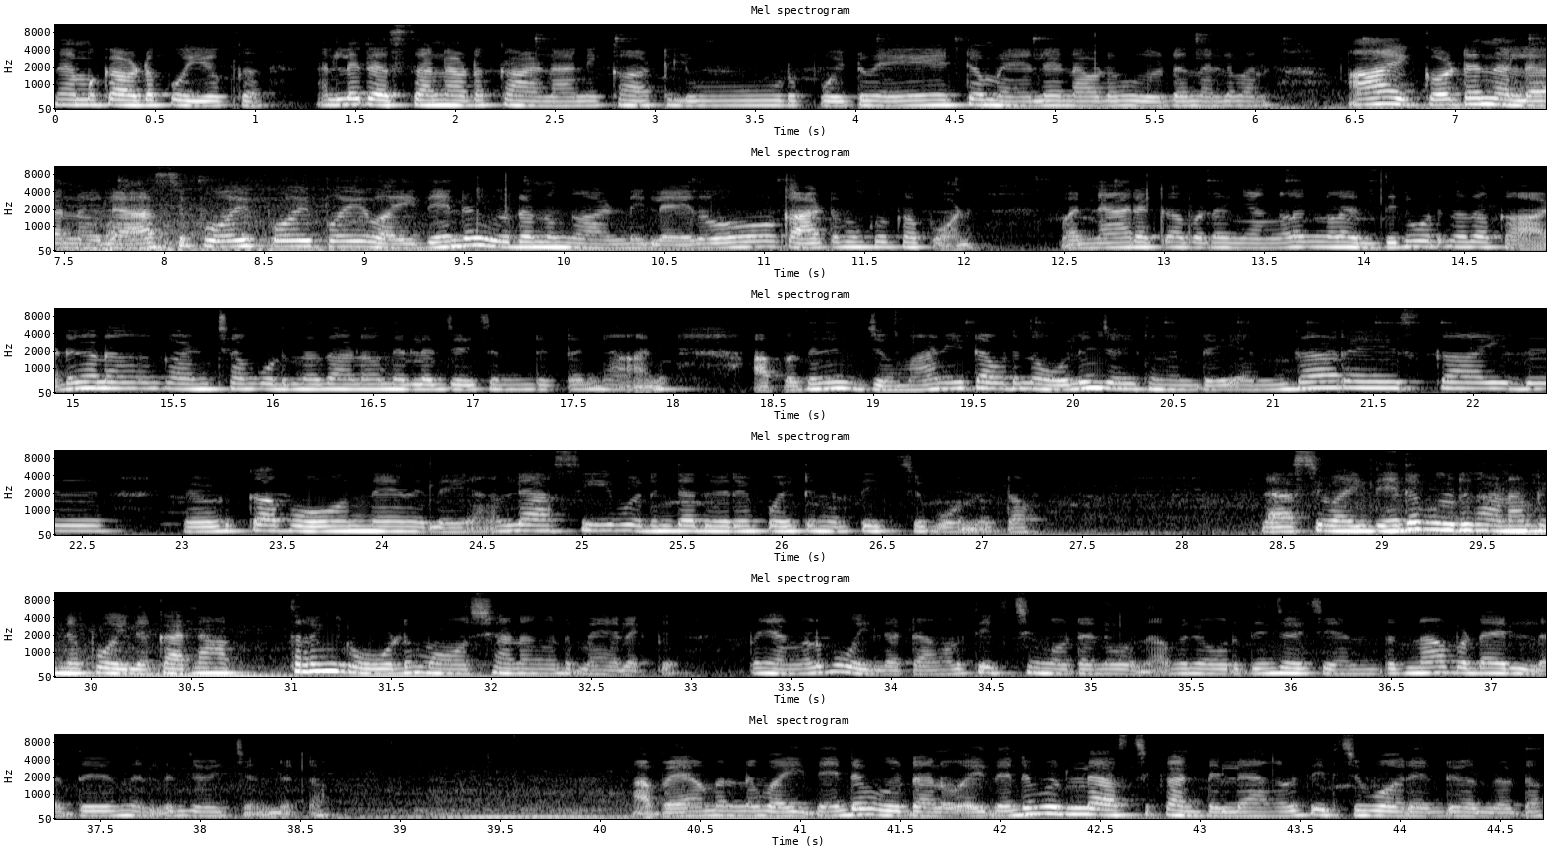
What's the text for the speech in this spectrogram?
നമുക്ക് അവിടെ പോയി നോക്കാം. നല്ല രസമാണ് അവിടെ കാണാൻ. ഈ കാട്ടിലൂടെ പോയിട്ട് ഏറ്റവും മേലെയാണ് അവിടെ വീട് നല്ല പറഞ്ഞു. ആ ആയിക്കോട്ടെ എന്നല്ല പറഞ്ഞു. ലാസ്റ്റ് പോയി പോയി പോയി. വൈദ്യന്റെ വീടൊന്നും കാണുന്നില്ല ഏതോ കാട്ടുമുക്കൊക്കെ പോകണം വന്നാരൊക്കെ അവിടെ ഞങ്ങൾ നിങ്ങൾ എന്തിനു കൊടുന്നതോ? കാട് കാണാൻ കാണിച്ചാൽ കൊടുന്നതാണോ എന്നെല്ലാം ചോദിച്ചിട്ടുണ്ട് കേട്ടോ ഞാൻ അപ്പത്തിന് ജുമാനായിട്ട് അവിടെ നിന്ന് ഓലും ചോദിക്കുന്നുണ്ട്. എന്താ റേസ്ക ഇത്? എവിടേക്കാ പോകുന്നതെന്നില്ലേ ഞങ്ങൾ ലാസ്റ്റ് ഈ വീടിന്റെ അതുവരെ പോയിട്ട് ഇങ്ങനെ തിരിച്ചു പോന്നു കേട്ടോ ലാസ്റ്റ് വൈദ്യേന്റെ വീട് കാണാൻ പിന്നെ പോയില്ല. കാരണം അത്രയും റോഡ് മോശമാണ് അങ്ങോട്ട് മേലേക്ക്. അപ്പോൾ ഞങ്ങൾ പോയില്ല കേട്ടോ ഞങ്ങൾ തിരിച്ചിങ്ങോട്ട് തന്നെ പോകുന്നത് അപ്പോൾ നൂറുദ്ദീൻ ചോദിച്ചു എന്തെന്നാ ഇവിടെ ഉള്ളത് എന്നെല്ലാം ചോദിച്ചിട്ടുണ്ട് കേട്ടോ അപ്പോൾ ഞാൻ പറഞ്ഞു വൈദ്യേന്റെ വീടാണ്. വൈദ്യേന്റെ വീട് ലാസ്റ്റ് കണ്ടില്ല. ഞങ്ങൾ തിരിച്ചു പോരേണ്ടി വന്നു കേട്ടോ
